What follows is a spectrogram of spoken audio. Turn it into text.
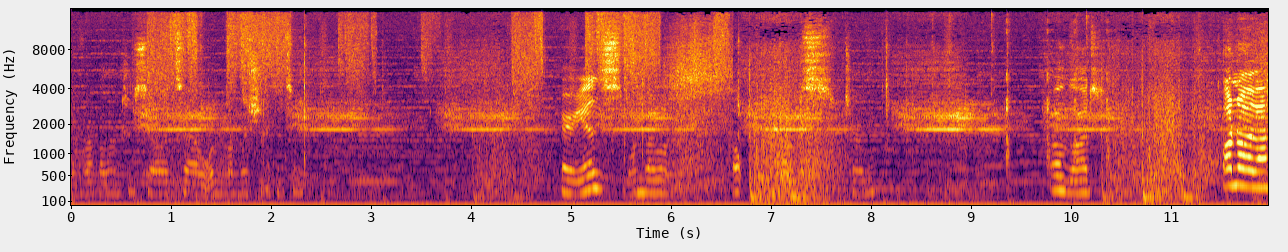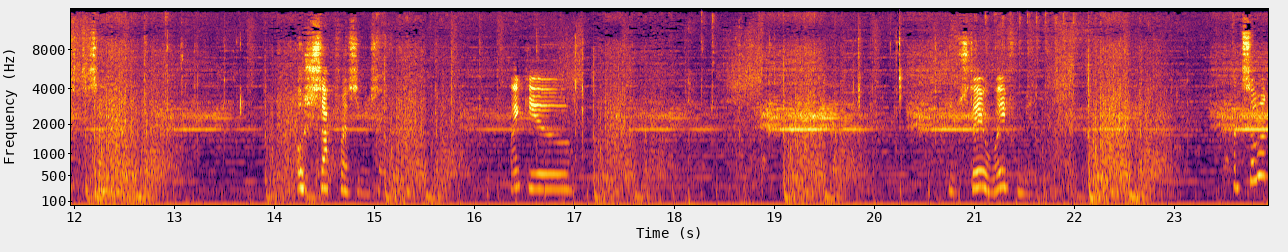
have rocket launchers, so it's uh, one one mission, I can see. There he is, one by one. Oh, that was terrible. Oh god. Oh no, I have to send him. Oh, she's sacrificing herself. Thank you. Stay away from me. Had someone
